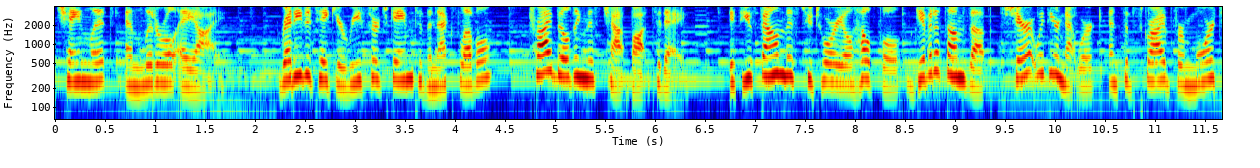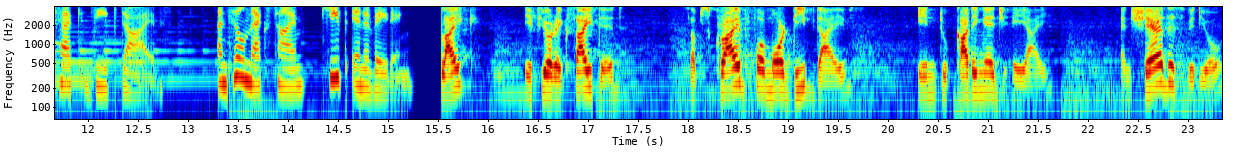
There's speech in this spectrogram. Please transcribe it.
Chainlit, and Literal AI. Ready to take your research game to the next level? Try building this chatbot today. If you found this tutorial helpful, give it a thumbs up, share it with your network, and subscribe for more tech deep dives. Until next time, keep innovating. Like if you're excited, subscribe for more deep dives into cutting edge AI and share this video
